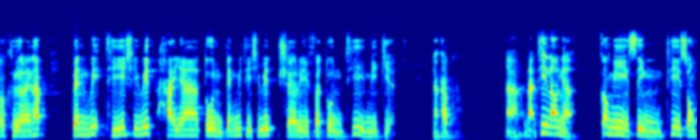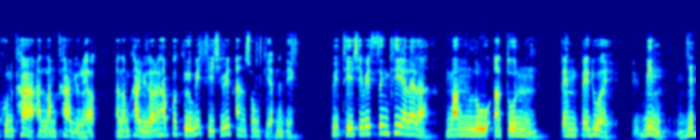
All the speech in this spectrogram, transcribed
ก็คืออะไรครับ เป็นวิถีชีวิตฮายาตุน เป็นวิถีชีวิตชรีฟตุนที่มีเกียรตินะครับอ่าณที่เราเนี่ยก็มีสิ่งที่ทรงคุณค่าอันล้ำค่าอยู่แล้ว อันล้ำค่าอยู่แล้วนะครับ ก็คือวิถีชีวิตอันทรงเกียรตินั่นเอง วิถีชีวิตซึ่งที่อะไรล่ะ มัมลูอาตุน เต็มไปด้วยบินยิด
